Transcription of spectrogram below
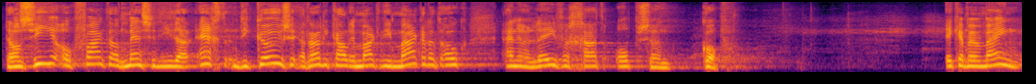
Dan zie je ook vaak dat mensen die daar echt die keuze radicaal in maken, die maken dat ook. En hun leven gaat op zijn kop. Ik heb in mijn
